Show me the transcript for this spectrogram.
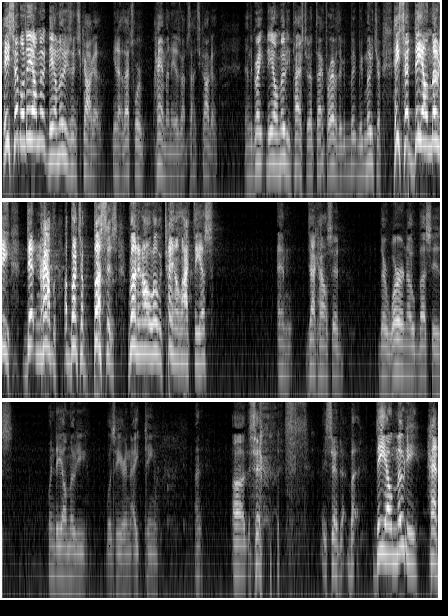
He said, Well, D.L. Moody, D.L. Moody's in Chicago. You know, that's where Hammond is, right beside Chicago. And the great D.L. Moody pastored up there forever, the big, Moody church. He said D.L. Moody didn't have a bunch of buses running all over town like this. And Jack Hyles said, there were no buses when D.L. Moody was here in 18. Uh, he said, but D.L. Moody had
